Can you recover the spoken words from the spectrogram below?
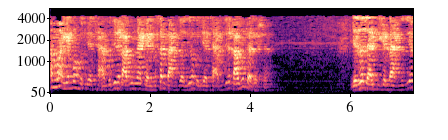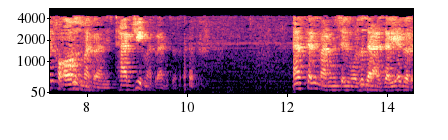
اما اگر ما حجت تعبدی رو قبول نکردیم مثلا بغدادی ها حجت تعبدی رو قبول نداشتن. لذا در پیش بغدادی ها تعارض مطرح نیست ترجیح مطرح نیست. از کلی مرحوم سید مرزا در از ذریعه داره.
